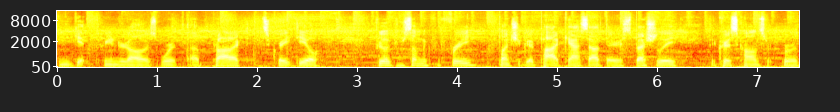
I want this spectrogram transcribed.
and you get $300 worth of product, it's a great deal. If you're looking for something for free, a bunch of good podcasts out there, especially the Cris Collinsworth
